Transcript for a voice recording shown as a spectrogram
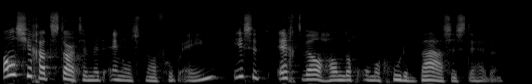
als je gaat starten met Engels vanaf groep 1, is het echt wel handig om een goede basis te hebben.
